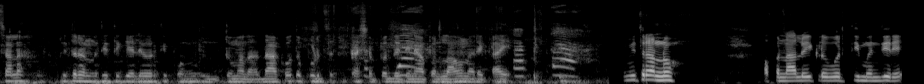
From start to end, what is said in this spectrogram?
चला मित्रांनो तिथे गेल्यावरती फोन तुम्हाला दाखवतो पुढचं कशा पद्धतीने आपण लावणार आहे काय मित्रांनो आपण आलो इकडं वरती मंदिर आहे.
